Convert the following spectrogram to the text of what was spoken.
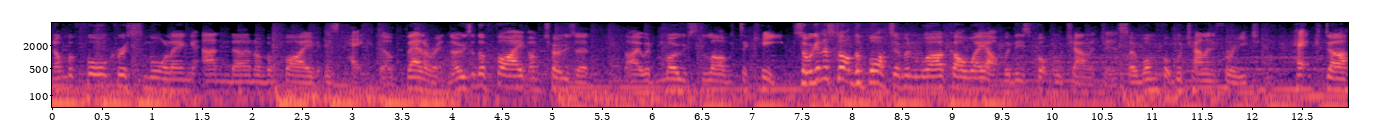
Number four, Chris Smalling. And uh, number five is Hector Bellerin. Those are the five I've chosen that I would most love to keep. So we're going to start at the bottom and work our way up with these football challenges. So one football challenge for each. Hector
